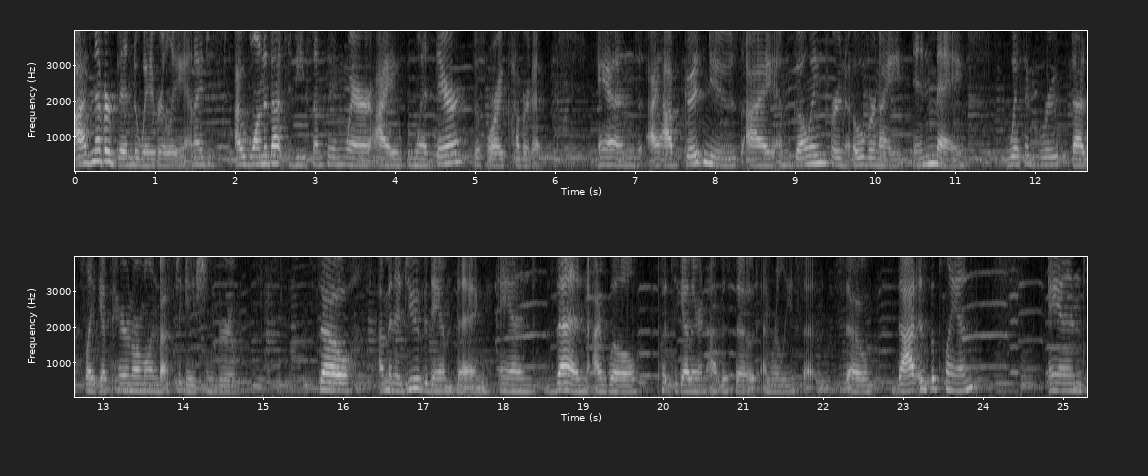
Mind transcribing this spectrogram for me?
I've never been to Waverly, and I just I wanted that to be something where I went there before I covered it. And I have good news. I am going for an overnight in May with a group that's like a paranormal investigation group. So I'm gonna do the damn thing, and then I will put together an episode and release it. So that is the plan. And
